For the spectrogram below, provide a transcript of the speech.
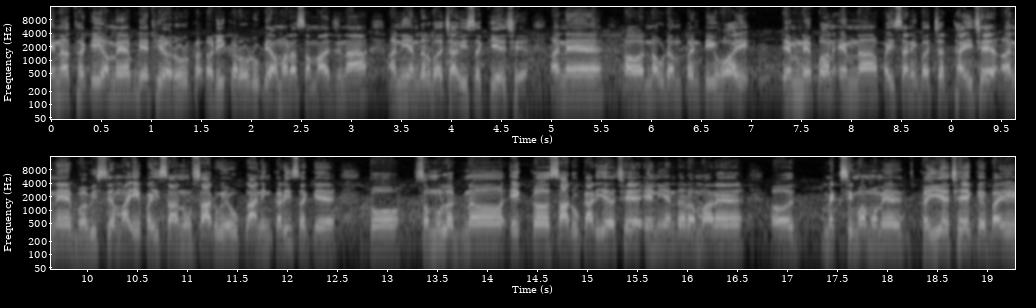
એના થકી અમે બેથી અઢી કરોડ રૂપિયા અમારા સમાજના આની અંદર બચાવી શકીએ છીએ. અને નવ દંપતી હોય, એમને પણ એમના પૈસાની બચત થાય છે અને ભવિષ્યમાં એ પૈસાનું સારું એવું પ્લાનિંગ કરી શકે. તો સમૂહ લગ્ન એક સારું કાર્ય છે. એની અંદર અમારે મેક્સિમમ અમે કહીએ છીએ કે ભાઈ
